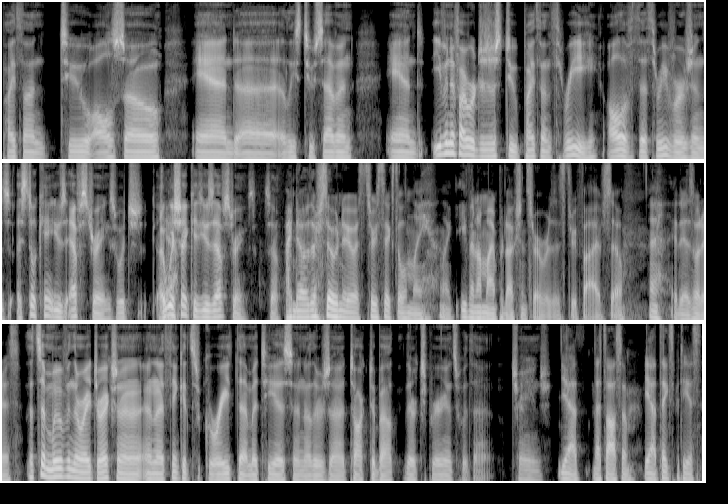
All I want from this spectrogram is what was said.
Python 2 also and uh, at least 2.7 and even if I were to just do Python 3, all of the three versions, I still can't use f strings, which I Yeah. wish I could use f strings. So I know they're so new. It's 3.6 only. Like even on my production servers, it's 3.5. So eh, it is what it is. that's a move in the right direction, and and I think it's great that Matthias and others uh, talked about their experience with that change. Yeah, that's awesome. Yeah, thanks, Matthias.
